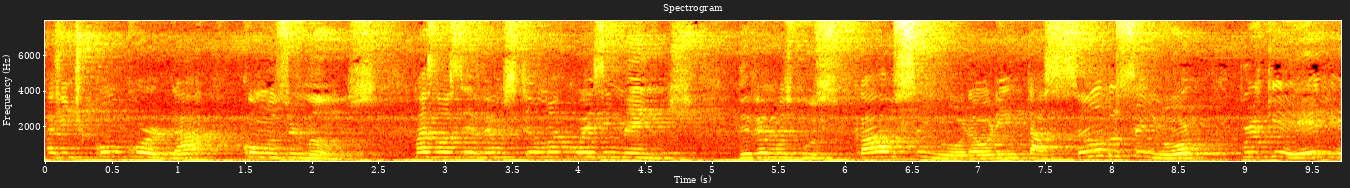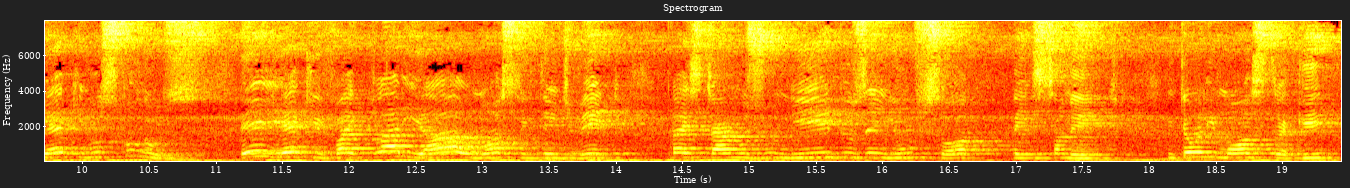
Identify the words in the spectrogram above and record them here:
a gente concordar com os irmãos, mas nós devemos ter uma coisa em mente: devemos buscar o Senhor, a orientação do Senhor, porque Ele é que nos conduz, Ele é que vai clarear o nosso entendimento para estarmos unidos em um só pensamento. Então ele mostra aqui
